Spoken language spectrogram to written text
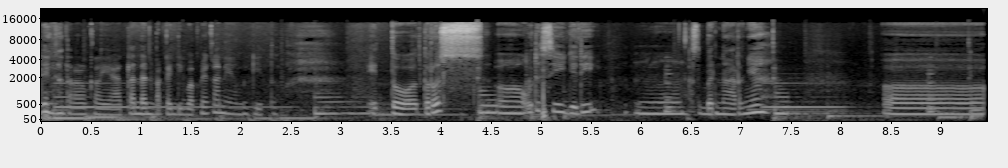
jadi nggak terlalu kelihatan dan pakai jilbabnya kan yang begitu. Itu terus uh, udah sih jadi hmm, sebenarnya uh,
